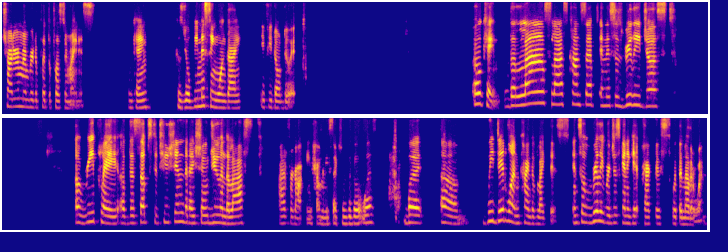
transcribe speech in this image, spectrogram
try to remember to put the plus or minus, okay? Because you'll be missing one guy if you don't do it. Okay, the last, last concept, and this is really just a replay of the substitution that I showed you in the last, I forgot how many sections ago it was but um, we did one kind of like this. And so really we're just gonna get practice with another one.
